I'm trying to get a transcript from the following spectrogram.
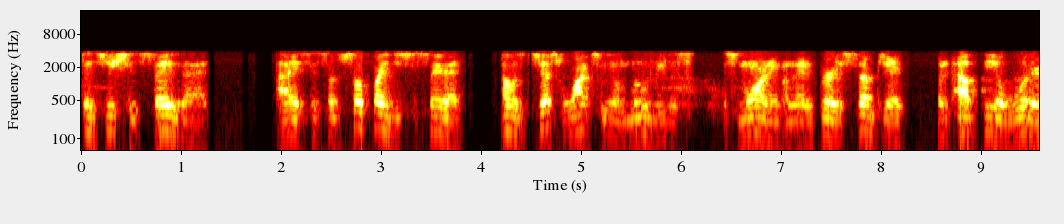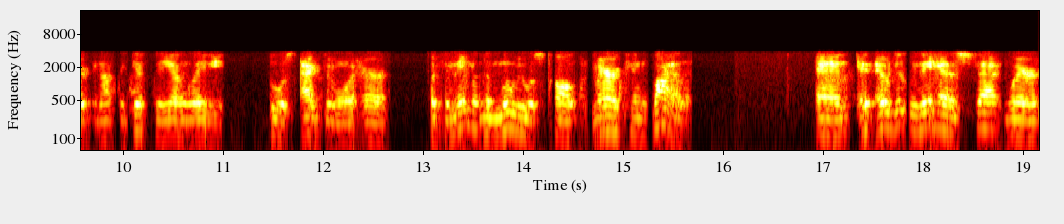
that you should say that. I it's so, so funny that you should say that. I was just watching a movie this this morning on that very subject with Alfre Woodard, and I forget the young lady who was acting with her, but the name of the movie was called American Violet. And it, evidently they had a stat where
